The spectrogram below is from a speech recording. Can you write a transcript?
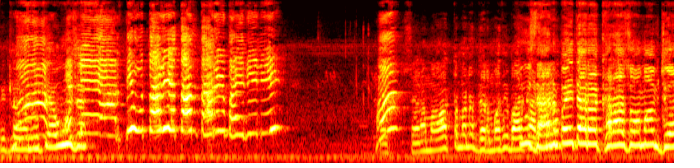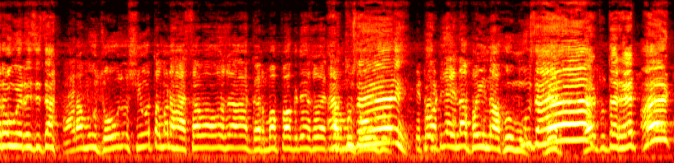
એટલે મને કેવું છે એટલે આરતી ઉતારીએ તાર તારી બૈરીની શરમ આવે તો મને ઘરમાંથી બહાર તું. જાણ ભાઈ તારા ખરા સોમાં આમ જોર રહે છે તા. અરે હું જોઉં છું શિવ તમને હાસાવા આવો છે આ ઘરમાં પગ દેશો એટલે હું તું જોઉં છું. જાય. એ ટોટિયા એના ભાઈ નાખું હું તું તાર હેડ. હટ!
